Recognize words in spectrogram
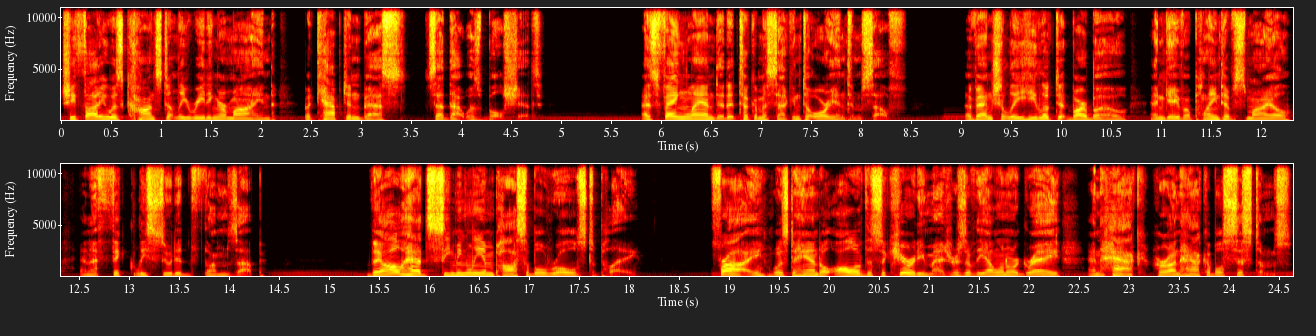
She thought he was constantly reading her mind, but Captain Bess said that was bullshit. As Fang landed, it took him a second to orient himself. Eventually, he looked at Barbeau and gave a plaintive smile and a thickly suited thumbs up. They all had seemingly impossible roles to play. Fry was to handle all of the security measures of the Eleanor Gray and hack her unhackable systems.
